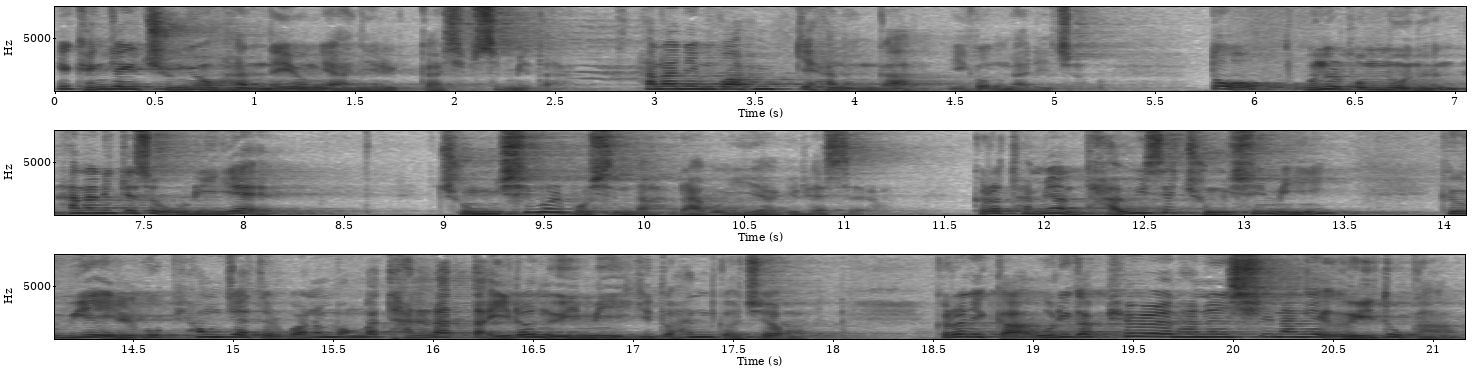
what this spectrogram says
이게 굉장히 중요한 내용이 아닐까 싶습니다. 하나님과 함께 하는가 이건 말이죠. 또 오늘 본문은 하나님께서 우리의 중심을 보신다라고 이야기를 했어요. 그렇다면 다윗의 중심이 그 위에 일곱 형제들과는 뭔가 달랐다 이런 의미이기도 한 거죠. 그러니까 우리가 표현하는 신앙의 의도가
